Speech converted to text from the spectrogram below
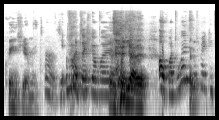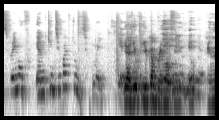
queen here mate. Ah, yeah, but I have a. yeah, yeah, Oh, but why does it make its free move? And king c5 too is made. Yeah. yeah. You you can pre-move in, Yeah, yeah, in,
